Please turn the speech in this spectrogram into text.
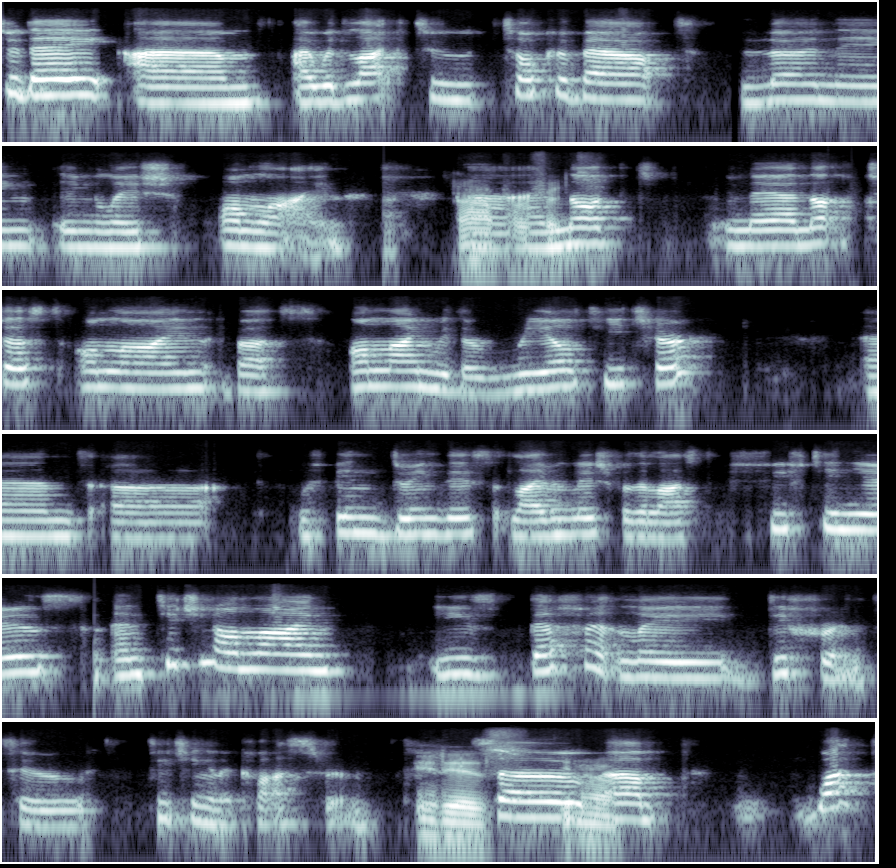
Today, um, I would like to talk about learning English online. Ah, Uh, and not, not just online, but online with a real teacher. And uh, we've been doing this at Live English for the last 15 years. And teaching online is definitely different to teaching in a classroom. It is. So, you know, um, what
